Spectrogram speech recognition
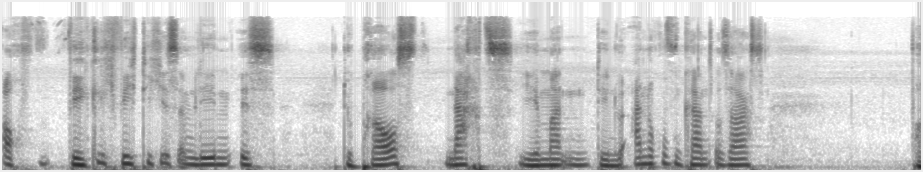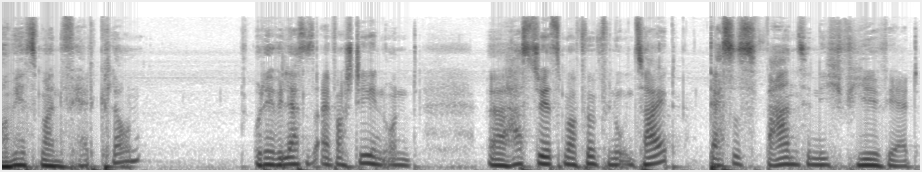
auch wirklich wichtig ist im Leben, ist, du brauchst nachts jemanden, den du anrufen kannst und sagst, wollen wir jetzt mal ein Pferd klauen? Oder wir lassen es einfach stehen und äh, hast du jetzt mal fünf Minuten Zeit? Das ist wahnsinnig viel wert.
